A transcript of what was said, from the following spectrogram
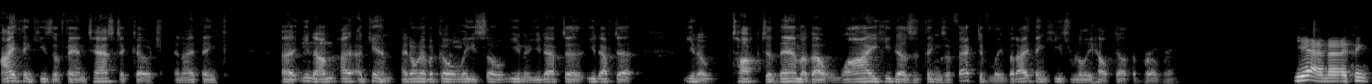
I think he's a fantastic coach and I think uh, you know I, again I don't have a goalie so you know you'd have to you'd have to you know talk to them about why he does things effectively but i think he's really helped out the program yeah and i think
